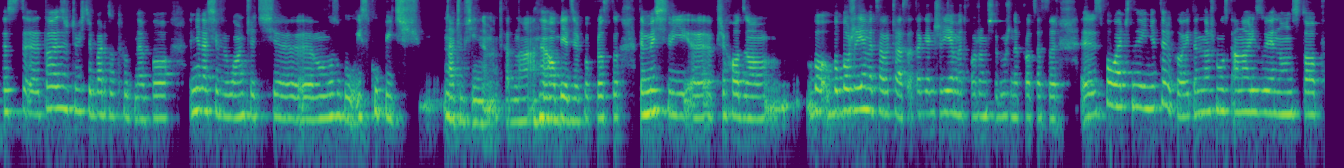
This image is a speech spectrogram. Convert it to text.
To jest, to jest rzeczywiście bardzo trudne, bo nie da się wyłączyć e, mózgu i skupić na czymś innym, na przykład na, na obiedzie. Po prostu te myśli e, przychodzą bo, bo, bo żyjemy cały czas, a tak jak żyjemy, tworzą się różne procesy społeczne i nie tylko. I ten nasz mózg analizuje non-stop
